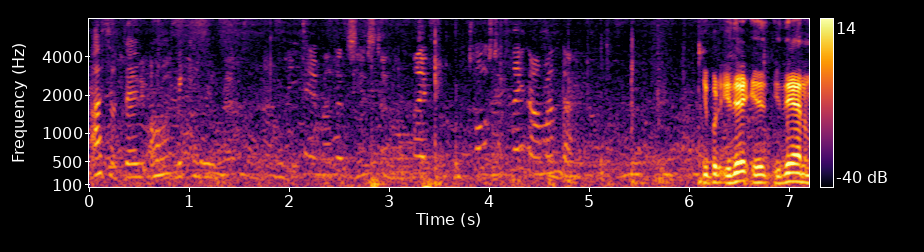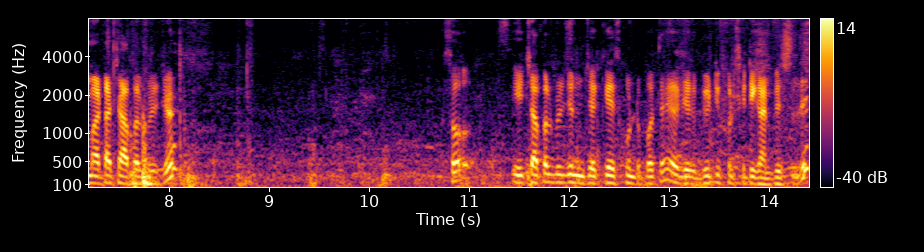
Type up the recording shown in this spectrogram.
Also, then, oh, we can. ఇప్పుడు ఇదే ఇదే అనమాట చేపల బ్రిడ్జ్ సో ఈ చేపల బ్రిడ్జ్ నుంచి ఎక్కేసుకుంటూ పోతే బ్యూటిఫుల్ సిటీ కనిపిస్తుంది.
